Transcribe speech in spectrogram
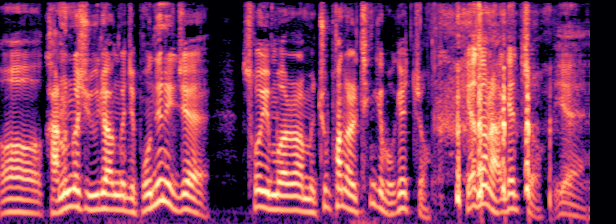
어 가는 것이 유리한 건지 본인이 이제 소위 말하면 주판을 튕겨 보겠죠. 계산하겠죠. 예.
